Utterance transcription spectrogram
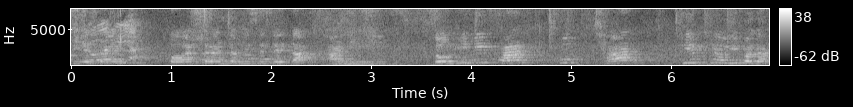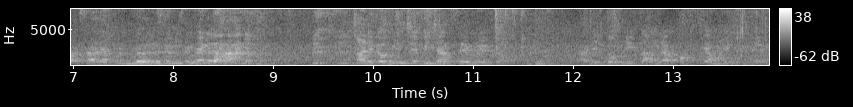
पी एस आय पवार सरांच्या मिसेस येतात. आणि दोघींनी पण खूप छान थीम ठेवली बघा. साड्या पण आणि दोघींचे विचार सेम येतं आणि दोघी चांगल्या पक्क्या मैत्रिणी आहेत.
